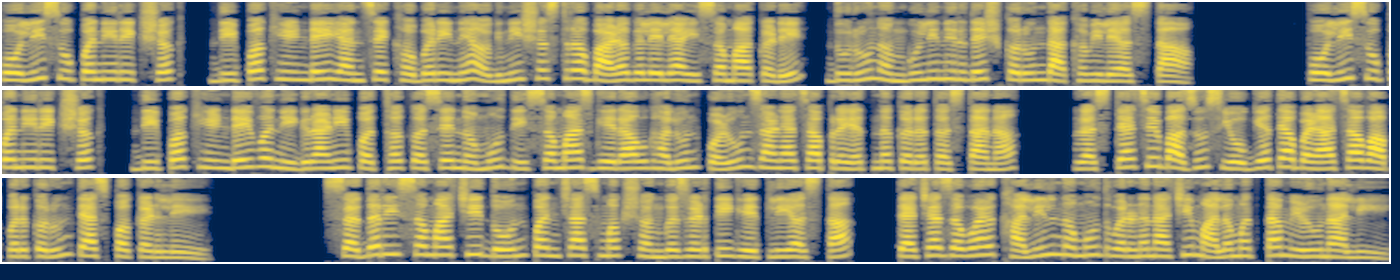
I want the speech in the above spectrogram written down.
पोलीस उपनिरीक्षक दीपक हिंडे यांचे खबरीने अग्निशस्त्र बाळगलेल्या इसमाकडे दुरून अंगुली निर्देश करून दाखविले असता. पोलीस उपनिरीक्षक दीपक हिंडे व निगराणी पथक असे नमूद इसमास घेराव घालून पळून जाण्याचा प्रयत्न करत असताना रस्त्याचे बाजूस योग्य त्या बळाचा वापर करून त्यास पकडले. सदर इसमाची दोन पंचास्मक शंगझडती घेतली असता त्याच्याजवळ खालील नमूद वर्णनाची मालमत्ता मिळून आली.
